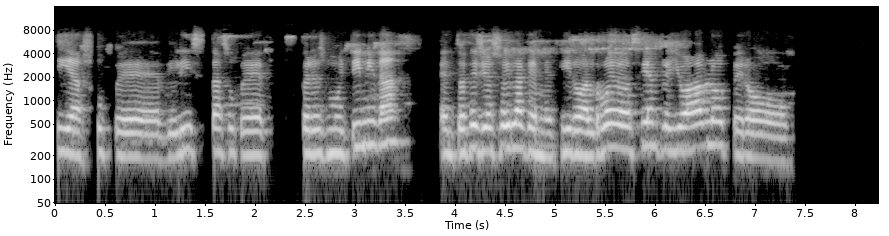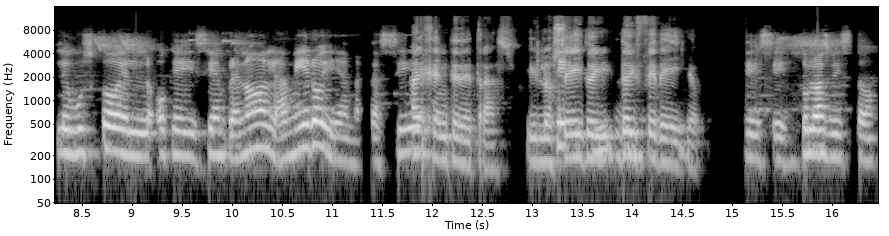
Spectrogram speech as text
tía súper lista, súper, pero es muy tímida. Entonces yo soy la que me tiro al ruedo siempre, yo hablo, pero le busco el ok siempre, ¿no? La miro y ella me hace así. Hay gente detrás y lo sé y doy, doy fe de ello. Sí, sí, tú lo has visto.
